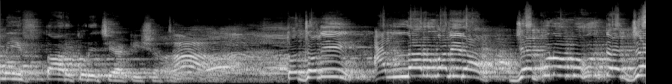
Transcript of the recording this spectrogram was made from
আমি ইফতার করেছি একই সাথে। তো যদি আল্লাহর বালিরা যে কোনো মুহূর্তে যে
